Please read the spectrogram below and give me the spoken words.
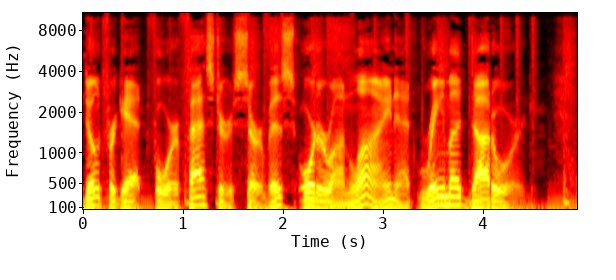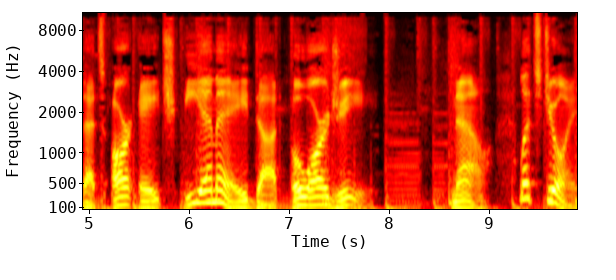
Don't forget, for faster service, order online at rhema.org. That's R H E M A dot O R G. Now, let's join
